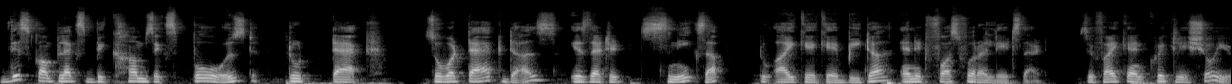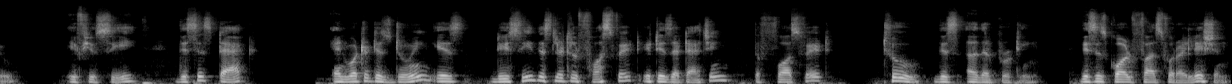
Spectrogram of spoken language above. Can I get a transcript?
This complex becomes exposed to TAK. So what TAK does is that it sneaks up to IKK beta and it phosphorylates that. So if I can quickly show you, if you see, this is TAK and what it is doing is, do you see this little phosphate? It is attaching the phosphate to this other protein. This is called phosphorylation.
